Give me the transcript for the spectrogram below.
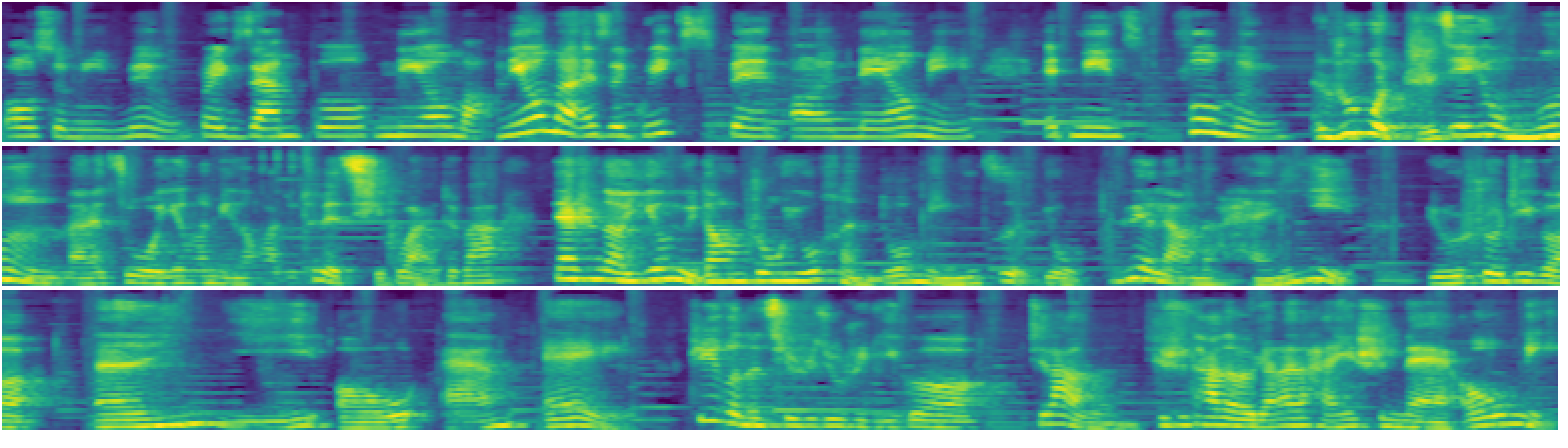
also mean moon. For example, Neoma. Neoma is a Greek spin on Naomi. It means full moon. 如果直接用 moon 来做英文名的话，就特别奇怪，对吧？但是呢，英语当中有很多名字有月亮的含义，比如说这个 N E O M A，这个呢其实就是一个希腊文，其实它的原来的含义是 Naomi。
